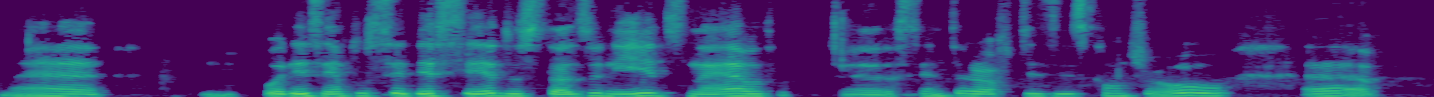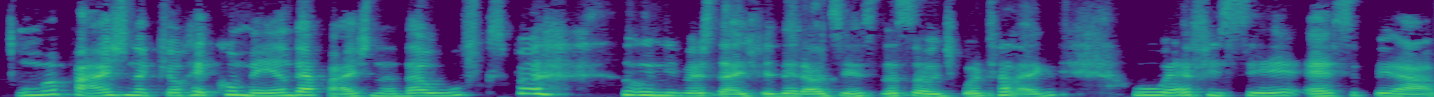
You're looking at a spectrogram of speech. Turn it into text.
né? por exemplo, o CDC dos Estados Unidos, né? O Center of Disease Control. Uh, uma página que eu recomendo é a página da UFSPA, Universidade Federal de Ciências da Saúde de Porto Alegre, ufcspa.edu.br,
